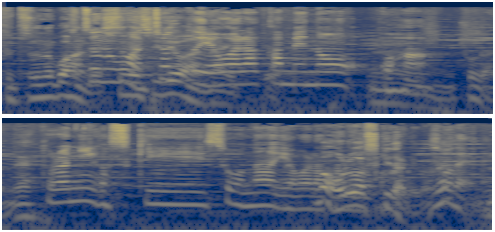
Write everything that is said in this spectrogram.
普通のご飯で普通のご飯。ちょっと柔らかめのご飯、うんそうだね。トラニーが好きそうな柔らかめのまあ俺は好きだけどね。そうだよね、う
